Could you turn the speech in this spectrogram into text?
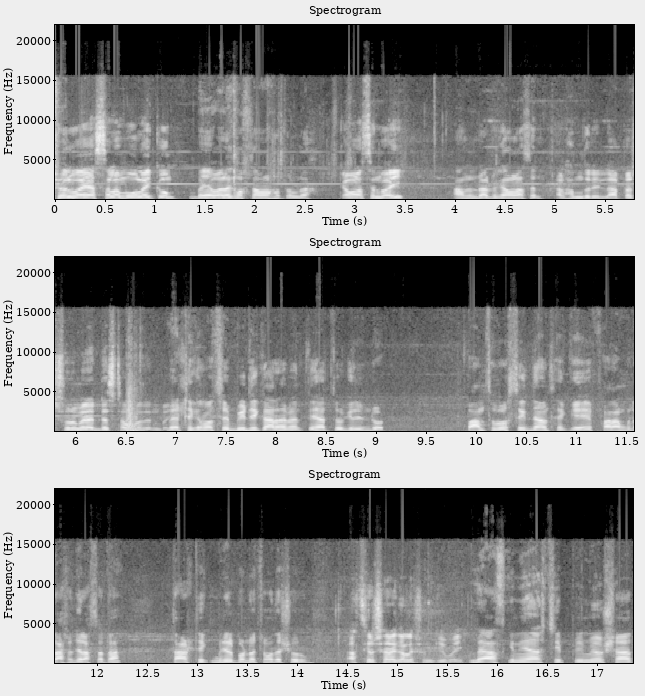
সোহেল ভাই আসসালামু আলাইকুম। ভাইয়া ওয়ালাইকুম আসসালাম রহমতুল্লাহ। কেমন আছেন ভাই? আপনি আপনি কেমন আছেন? আলহামদুলিল্লাহ আপনার শোরুমের অ্যাড্রেসটা বলে দেন ভাই। ঠিকানা হচ্ছে বিডি কার হবেন তেহাত্তর গ্রিন রোড পান্থভোগ সিগন্যাল থেকে ফার্মগুলো আসা যে রাস্তাটা তার ঠিক মিডল পয়েন্ট হচ্ছে আমাদের শোরুম আজকের সেরা কালেকশন কি ভাই? ভাই আজকে নিয়ে আসছি প্রিমিয়ার সাত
